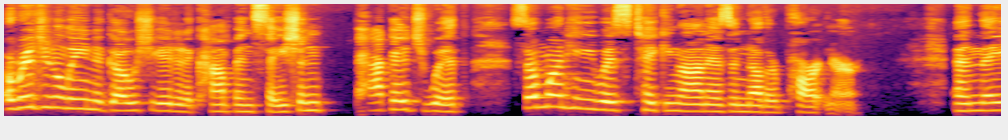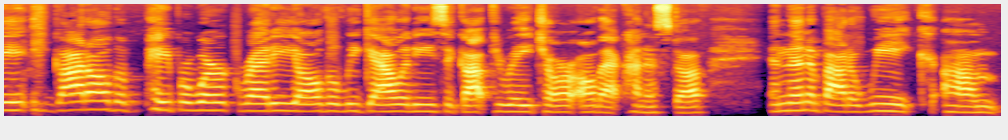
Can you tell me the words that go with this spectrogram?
originally negotiated a compensation package with someone he was taking on as another partner. And they he got all the paperwork ready, all the legalities, it got through HR, all that kind of stuff. And then about a week um,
